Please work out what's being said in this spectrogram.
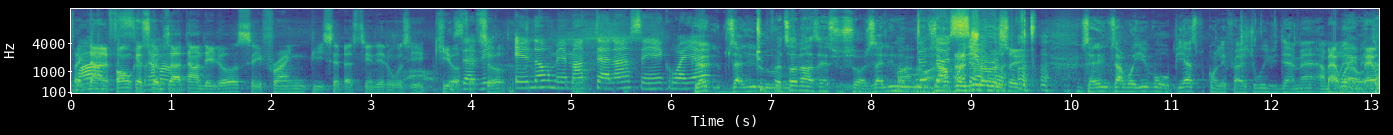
Fait que dans le fond, qu'est-ce que vous attendez là, c'est Frank puis Sébastien Desrosiers qui a Vous fait avez ça. énormément de talent, c'est Là, incroyable. vous allez tout nous, fait ça dans un sous-sol. vous allez nous, vous allez nous envoyer vos pièces pour qu'on les fasse jouer, évidemment. À Ben oui, ben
